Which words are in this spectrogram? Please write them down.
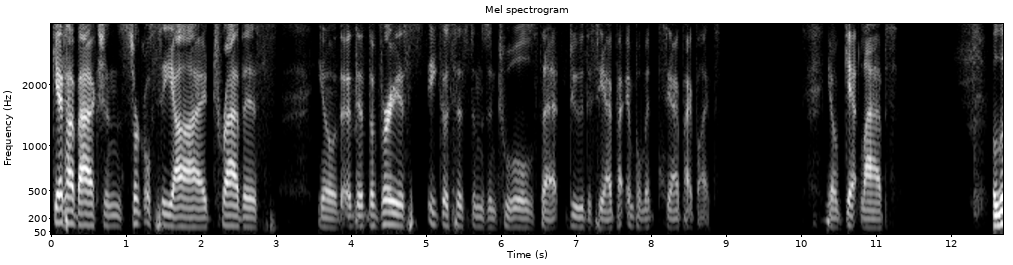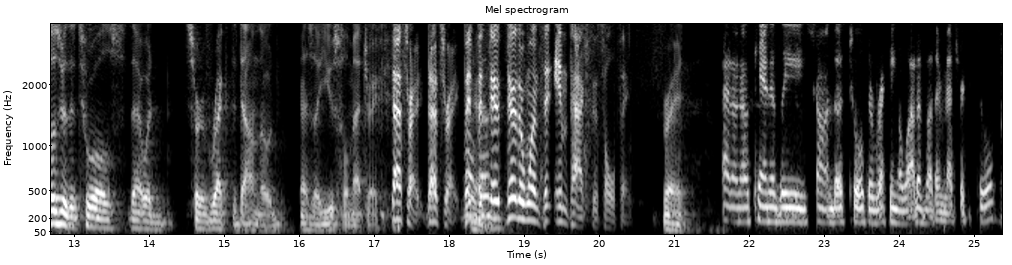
GitHub Actions, Circle CI, Travis, you know, the, the, the various ecosystems and tools that do the CI implement CI pipelines. You know, GitLabs. Well, those are the tools that would sort of wreck the download as a useful metric. That's right. That's right. But but they're they're the ones that impact this whole thing. Right. I don't know, candidly, Sean, those tools are wrecking a lot of other metrics tools.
